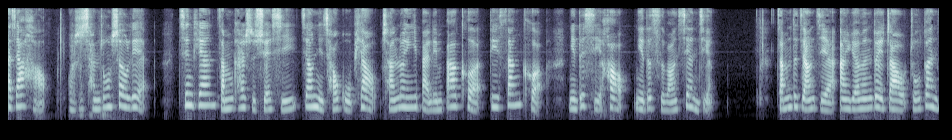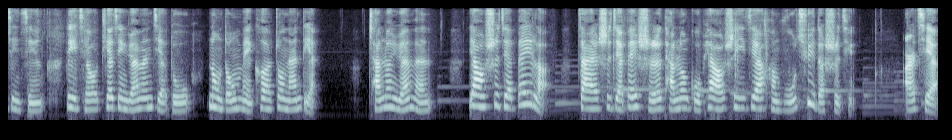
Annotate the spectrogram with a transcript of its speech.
大家好，我是禅中狩猎。今天咱们开始学习教你炒股票禅论一百零八课第三课：你的喜好，你的死亡陷阱。咱们的讲解按原文对照逐段进行，力求贴近原文解读，弄懂每课重难点。禅论原文：要世界杯了，在世界杯时谈论股票是一件很无趣的事情。而且，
